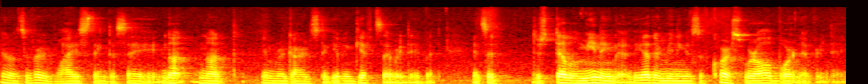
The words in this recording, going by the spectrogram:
you know, it's a very wise thing to say. Not not in regards to giving gifts every day, but it's a there's double meaning there. The other meaning is, of course, we're all born every day,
